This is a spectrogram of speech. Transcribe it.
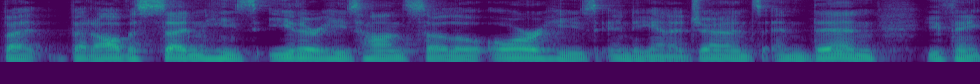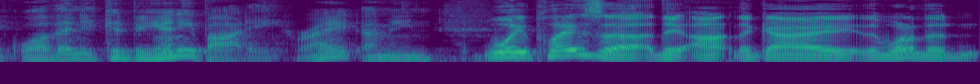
But but all of a sudden he's either he's Han Solo or he's Indiana Jones, and then you think, well, then he could be anybody, right? I mean, Well, he plays uh, the uh, the guy. The, one of the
